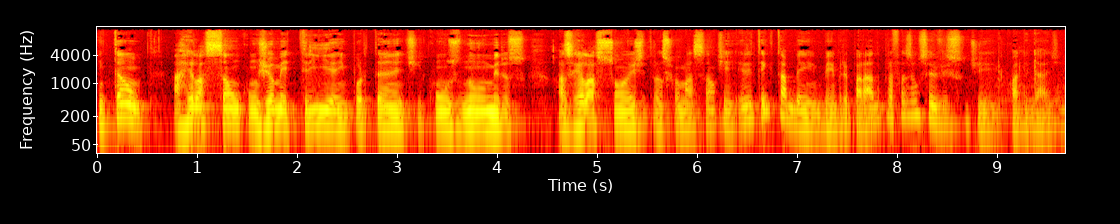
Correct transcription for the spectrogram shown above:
Então, a relação com geometria é importante, com os números, as relações de transformação, ele tem que estar bem, bem preparado para fazer um serviço de qualidade. Né?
